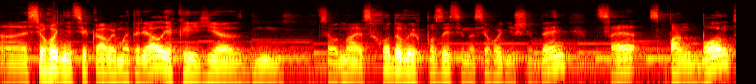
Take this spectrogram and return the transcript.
Е, Сьогодні цікавий матеріал, який є. Це одна із ходових позицій на сьогоднішній день. Це спанбонд,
